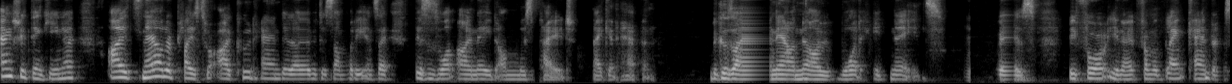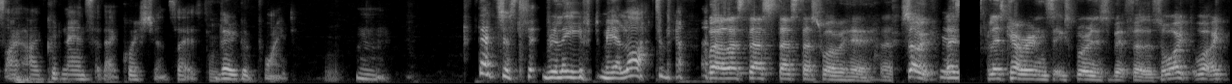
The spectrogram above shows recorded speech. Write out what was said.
actually thinking, you know, I, it's now at a place where I could hand it over to somebody and say, this is what I need on this page, make it happen. Because I now know what it needs. Whereas before, you know, from a blank canvas, I, I couldn't answer that question. So it's a very good point. Mm that just relieved me a lot. well, that's that's that's that's why we're here. So let's let's carry on exploring this a bit further. So what, I, what I'd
